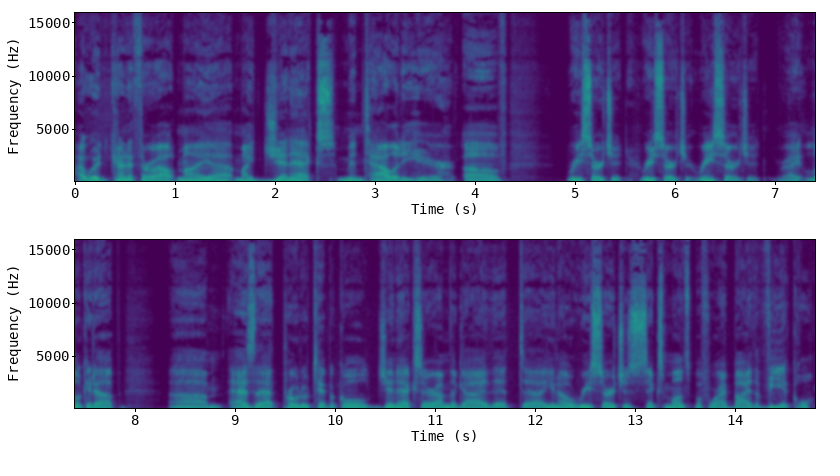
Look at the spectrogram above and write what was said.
I would kind of throw out my uh, my Gen X mentality here of research it, research it, research it. Right, look it up. Um, as that prototypical Gen Xer, I'm the guy that uh, you know researches six months before I buy the vehicle.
